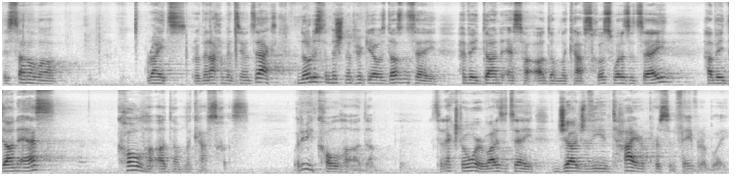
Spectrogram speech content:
his son-in-law writes Rabbi Menachem ben Zion Zaks, notice the Mishnah Pirkei doesn't say have they done es ha'adam lekafschus. What does it say? Have they done es kol ha'adam lekafschus. What do you mean kol ha'adam? It's an extra word. Why does it say judge the entire person favorably?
